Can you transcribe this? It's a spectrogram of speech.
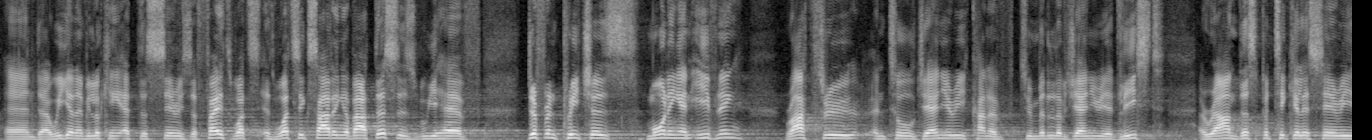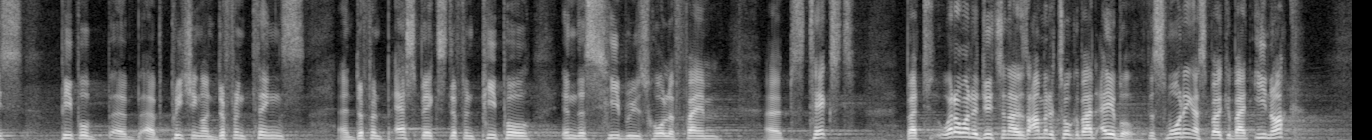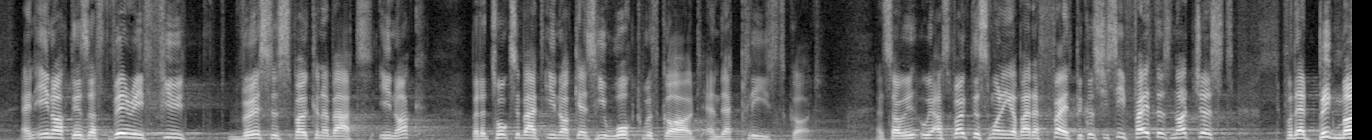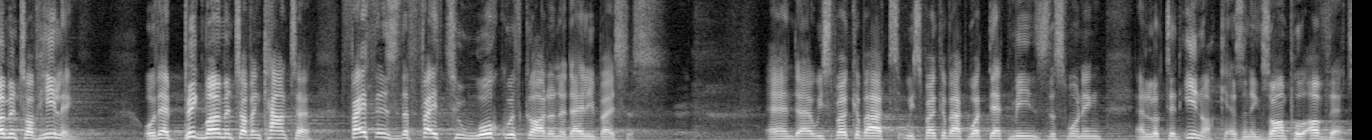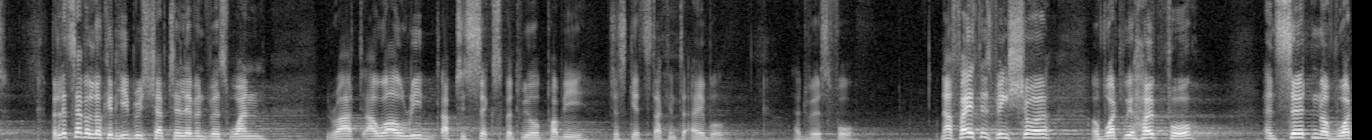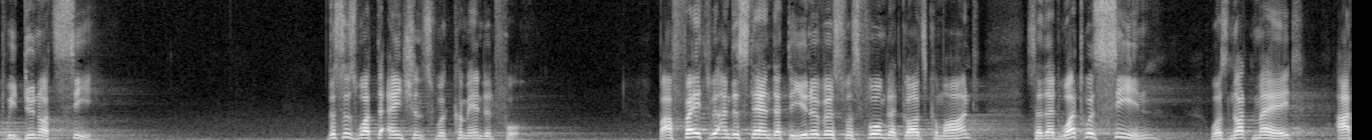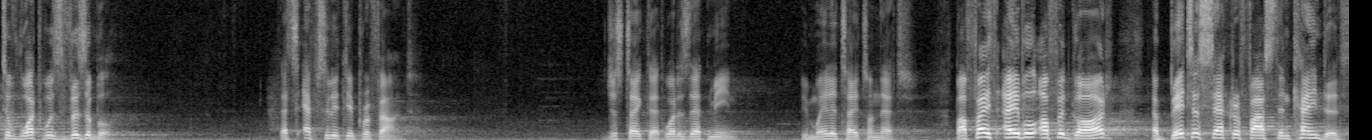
And uh, we're going to be looking at this series of faith. What's, what's exciting about this is we have different preachers morning and evening, right through until January, kind of to middle of January at least, around this particular series. People uh, uh, preaching on different things and different aspects, different people in this Hebrews Hall of Fame uh, text. But what I want to do tonight is I'm going to talk about Abel. This morning I spoke about Enoch. And Enoch, there's a very few verses spoken about Enoch, but it talks about Enoch as he walked with God and that pleased God. And so we, we, I spoke this morning about a faith because you see, faith is not just for that big moment of healing or that big moment of encounter. Faith is the faith to walk with God on a daily basis. And uh, we, spoke about, we spoke about what that means this morning and looked at Enoch as an example of that. But let's have a look at Hebrews chapter 11, verse 1. Right, I'll read up to 6, but we'll probably just get stuck into Abel at verse 4. Now, faith is being sure of what we hope for and certain of what we do not see. This is what the ancients were commended for. By faith, we understand that the universe was formed at God's command, so that what was seen was not made out of what was visible. That's absolutely profound. Just take that. What does that mean? You meditate on that. By faith, Abel offered God a better sacrifice than Cain did.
